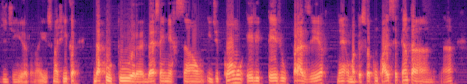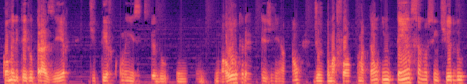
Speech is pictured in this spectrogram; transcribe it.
de dinheiro não é isso mas rica da cultura dessa imersão e de como ele teve o prazer né? Uma pessoa com quase 70 anos né? Como ele teve o prazer de ter conhecido um, uma outra região de uma forma tão intensa no sentido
